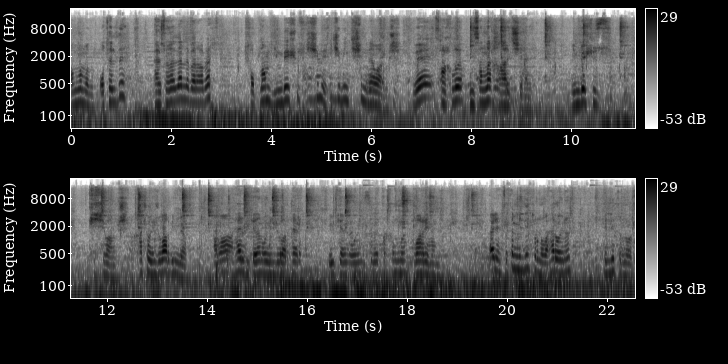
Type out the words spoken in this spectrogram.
Anlamadım. Otelde personellerle beraber toplam 1500 kişi mi 2000 kişi mi ne varmış. Ve farklı insanlar hariç yani. 1500 kişi varmış. Kaç oyuncu var bilmiyorum. Ama her ülkeden oyuncu var. Her ülkenin oyuncusu ve takımı var yani. Öyle zaten milli turnuva. Her oyunun milli turnuvası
